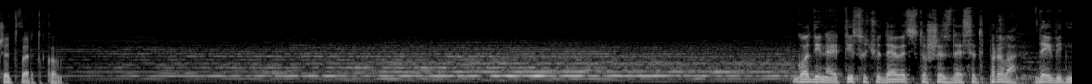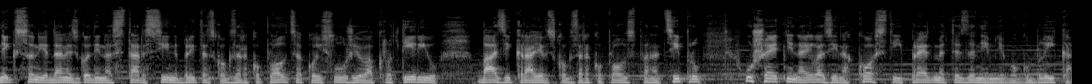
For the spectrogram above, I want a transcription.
Četvrtkom. Godina je 1961. David Nixon, 11 godina star sin britanskog zrakoplovca koji služi u Akrotiriju, bazi kraljevskog zrakoplovstva na Cipru, u šetnji nailazi na kosti i predmete zanimljivog oblika.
